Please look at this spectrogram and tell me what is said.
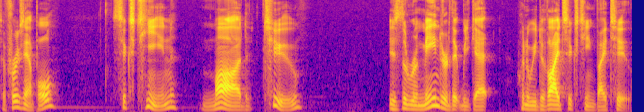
So for example, 16 mod 2 is the remainder that we get when we divide 16 by 2.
